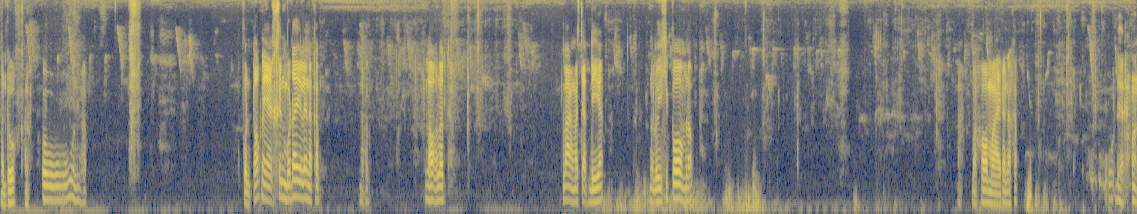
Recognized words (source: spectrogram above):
มาดูกันโอ้นะครับฝนตกเนี่ยขึ้นบ่ได้เลยนะครับ นะครับรอรถล่างมาจัดดีอะมาลุยขี้โป้มแล้วมาห่อหมายกันนะครับโอ้แดดร้อน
